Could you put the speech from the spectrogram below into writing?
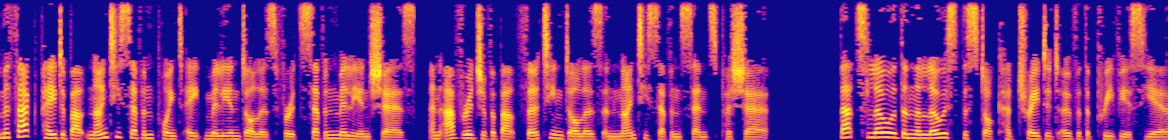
Mithaq paid about $97.8 million for its 7 million shares, an average of about $13.97 per share. That's lower than the lowest the stock had traded over the previous year.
